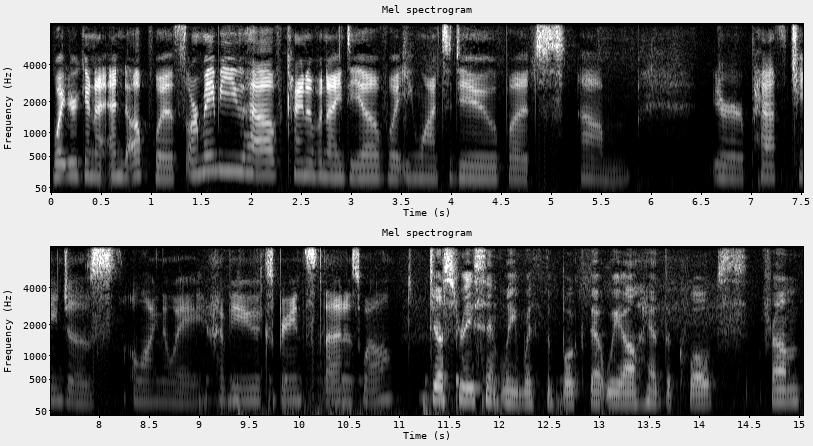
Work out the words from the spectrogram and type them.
what you're going to end up with, or maybe you have kind of an idea of what you want to do, but um, your path changes along the way. Have you experienced that as well? Just recently, with the book that we all had the quotes from,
